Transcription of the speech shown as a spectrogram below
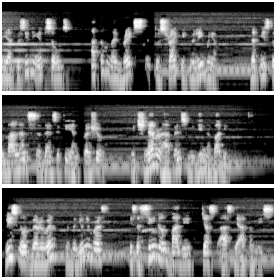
in the preceding episodes, atom vibrates to strike equilibrium, that is to balance density and pressure, which never happens within a body. Please note very well that the universe is a single body just as the atom is.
